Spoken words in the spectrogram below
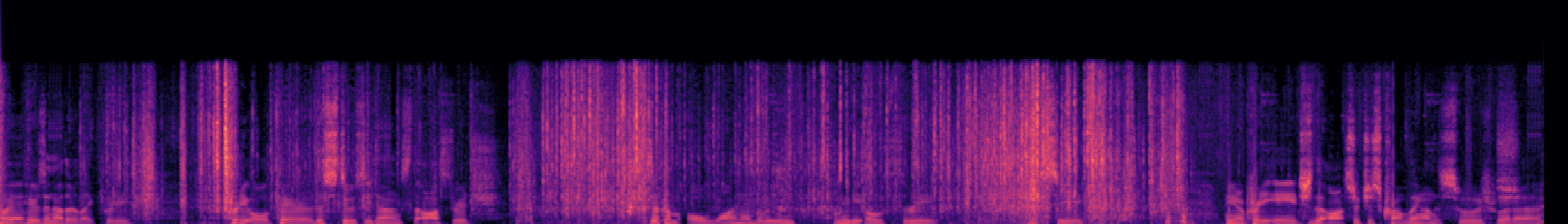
oh yeah, here's another like pretty, pretty old pair. The Stussy Dunks, the Ostrich. These are from 01, I believe, maybe 03. Let's see. You know, pretty aged. The Ostrich is crumbling on the swoosh, but uh,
